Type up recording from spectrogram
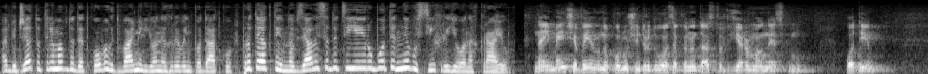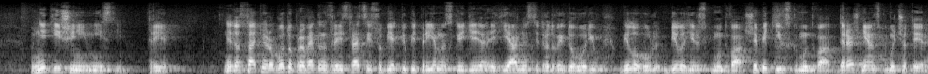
а бюджет отримав додаткових 2 мільйони гривень податку. Проте активно взялися до цієї роботи не в усіх регіонах краю. Найменше виявлено порушень трудового законодавства в Ярмолинецькому – 1, в Нетішині місті – 3. Недостатню роботу проведено з реєстрації суб'єктів підприємницької дія- діяльності трудових договорів Білогур- Білогірському 2, Шепетівському 2, Дережнянському 4.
